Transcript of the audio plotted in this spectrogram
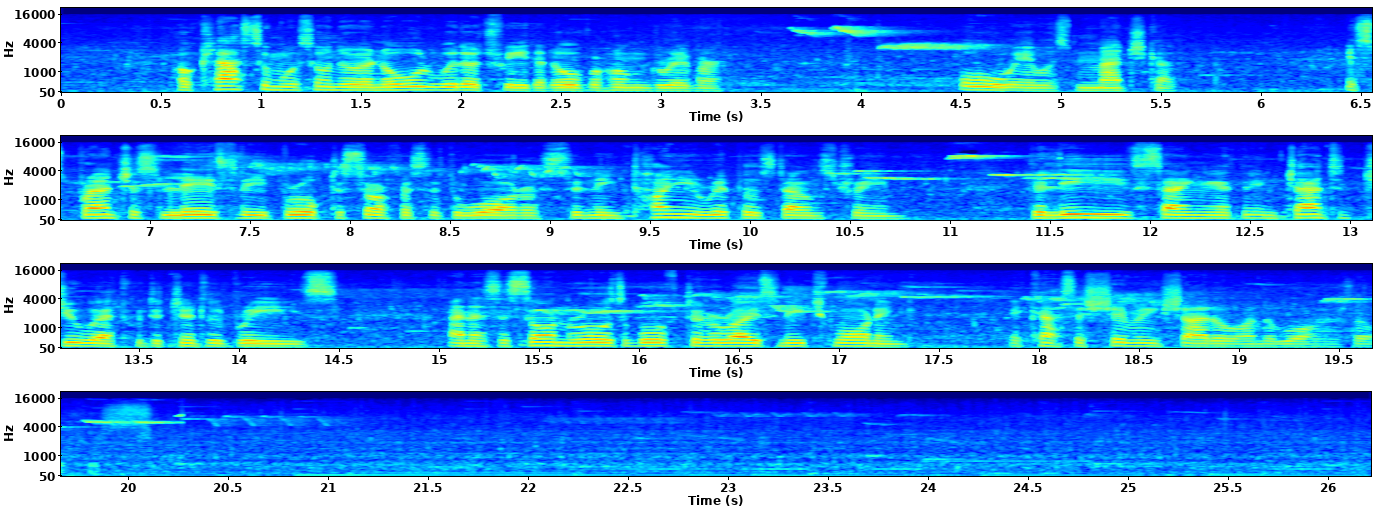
Her classroom was under an old willow tree that overhung the river. Oh, it was magical. Its branches lazily broke the surface of the water, sending tiny ripples downstream. The leaves sang an enchanted duet with the gentle breeze, and as the sun rose above the horizon each morning, it cast a shimmering shadow on the water surface.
